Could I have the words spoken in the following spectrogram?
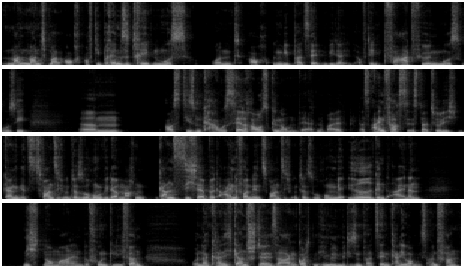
man manchmal auch auf die Bremse treten muss und auch irgendwie Patienten wieder auf den Pfad führen muss, wo sie ähm, aus diesem Karussell rausgenommen werden. Weil das Einfachste ist natürlich, ich kann jetzt 20 Untersuchungen wieder machen. Ganz sicher wird eine von den 20 Untersuchungen mir irgendeinen nicht normalen Befund liefern. Und dann kann ich ganz schnell sagen, Gott im Himmel, mit diesem Patienten kann ich überhaupt nichts anfangen.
